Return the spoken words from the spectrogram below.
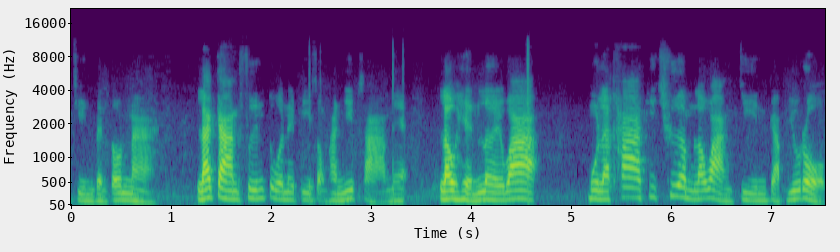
-19 เป็นต้นมา และการฟื้นตัวในปี 2023 เนี่ยเราเห็นเลยว่ามูลค่าที่เชื่อมระหว่างจีนกับยุโรป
